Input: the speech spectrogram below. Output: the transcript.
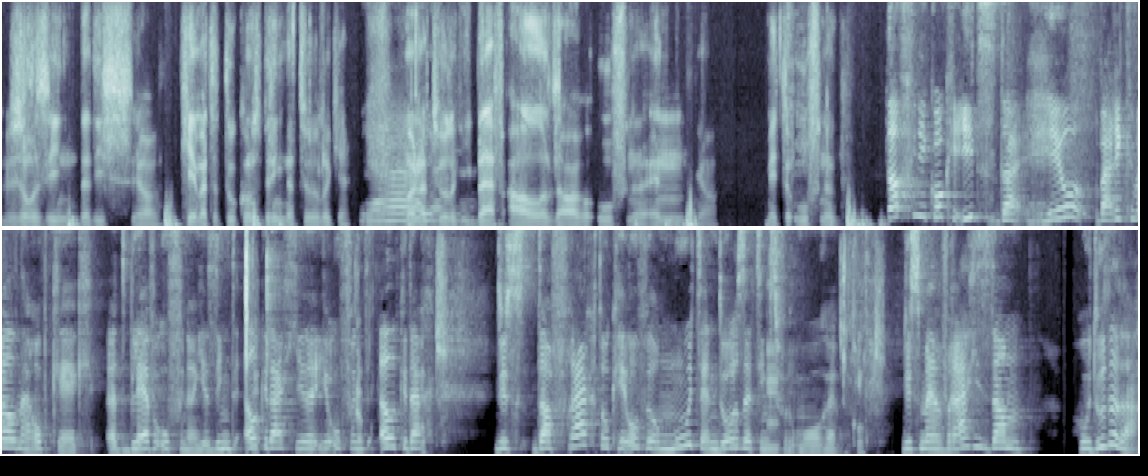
we zullen zien. Dat is ja, hetgeen wat de toekomst brengt natuurlijk. Hè. Ja, maar natuurlijk, ik blijf alle dagen oefenen. En ja, met te oefenen Dat vind ik ook iets dat heel, waar ik wel naar opkijk. Het blijven oefenen. Je zingt elke dag, je, je oefent elke dag. Dus dat vraagt ook heel veel moed en doorzettingsvermogen. Mm. Klopt. Dus mijn vraag is dan, hoe doe je dat?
